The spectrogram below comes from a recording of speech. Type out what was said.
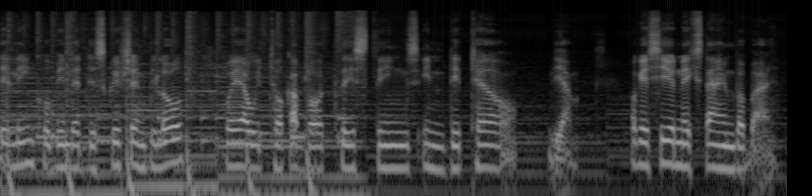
The link will be in the description below where we talk about these things in detail. Yeah. Okay see you next time. Bye bye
